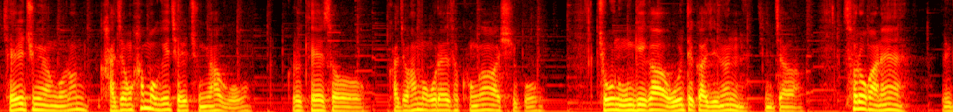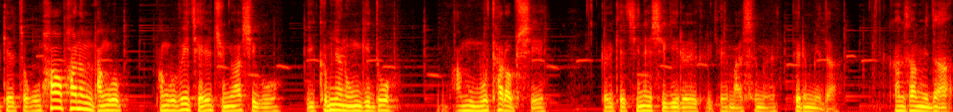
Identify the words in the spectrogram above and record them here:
제일 중요한 거는 가정 화목이 제일 중요하고 그렇게 해서 가정 화목으로 해서 건강하시고 좋은 운기가 올 때까지는 진짜 서로 간에 이렇게 조금 화합하는 방법 방법이 제일 중요하시고 이 금년 운기도 아무 무탈 없이 그렇게 지내시기를 그렇게 말씀을 드립니다. 감사합니다.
